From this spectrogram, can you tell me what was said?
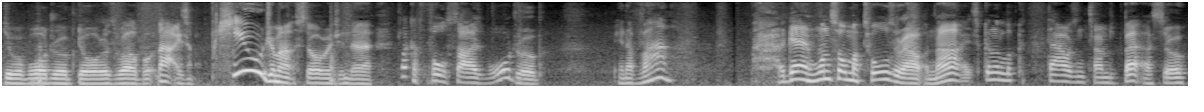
do a wardrobe door as well. But that is a huge amount of storage in there. It's like a full-size wardrobe in a van. Again, once all my tools are out and that, it's going to look a thousand times better. So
